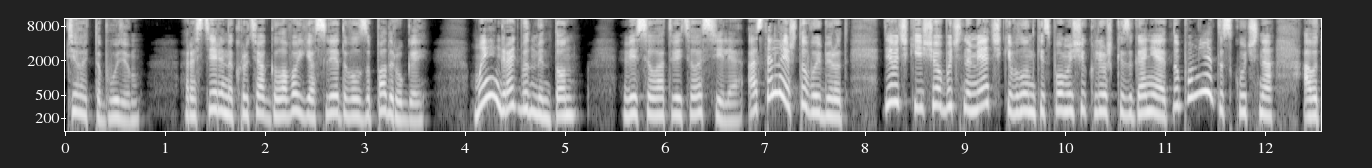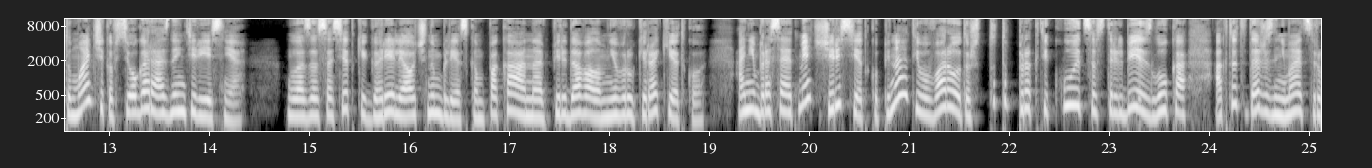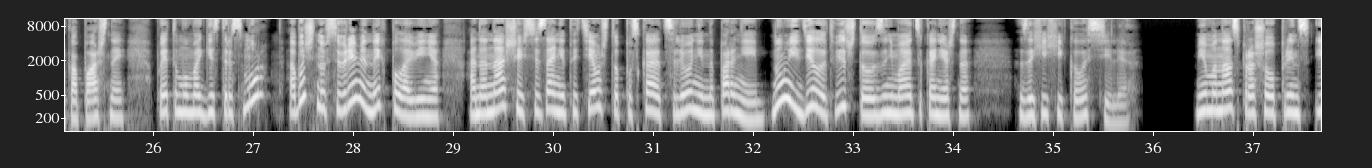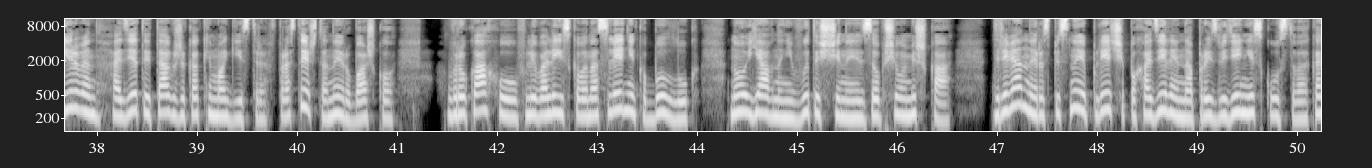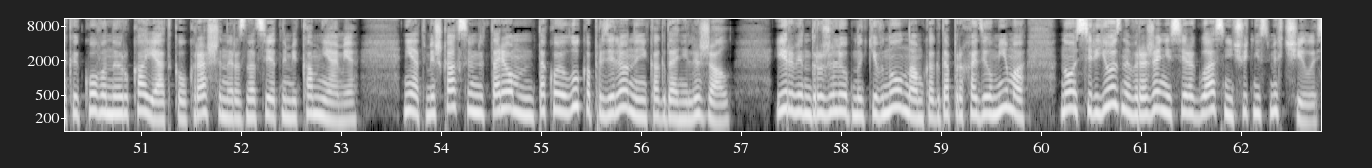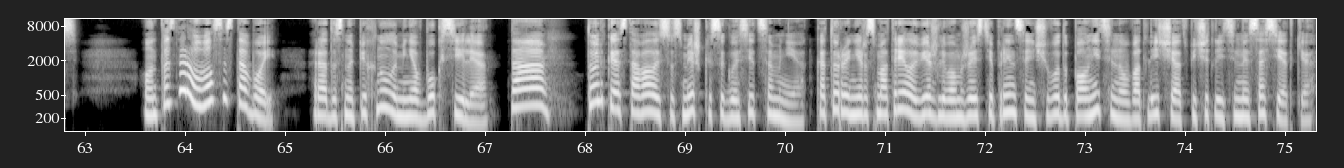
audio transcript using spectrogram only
делать-то будем?» Растерянно крутя головой, я следовал за подругой. «Мы играть в бадминтон», — весело ответила Силия. «Остальные что выберут? Девочки еще обычно мячики в лунке с помощью клюшки загоняют, но по мне это скучно, а вот у мальчиков все гораздо интереснее». Глаза соседки горели алчным блеском, пока она передавала мне в руки ракетку. Они бросают мяч через сетку, пинают его в ворота, что-то практикуется в стрельбе из лука, а кто-то даже занимается рукопашной. Поэтому магистр Смур обычно все время на их половине, а на нашей все заняты тем, что пускают слюни на парней. Ну и делают вид, что занимаются, конечно, захихикала Силия. Мимо нас прошел принц Ирвин, одетый так же, как и магистр, в простые штаны и рубашку. В руках у фливалийского наследника был лук, но явно не вытащенный из общего мешка. Деревянные расписные плечи походили на произведение искусства, как и кованая рукоятка, украшенная разноцветными камнями. Нет, в мешках с инвентарем такой лук определенно никогда не лежал. Ирвин дружелюбно кивнул нам, когда проходил мимо, но серьезное выражение серых глаз ничуть не смягчилось. «Он поздоровался с тобой!» Радостно пихнула меня в бок Силия. «Да, только оставалось с усмешкой согласиться мне, которая не рассмотрела в вежливом жесте принца ничего дополнительного, в отличие от впечатлительной соседки.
